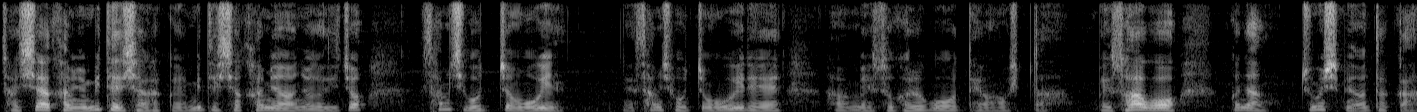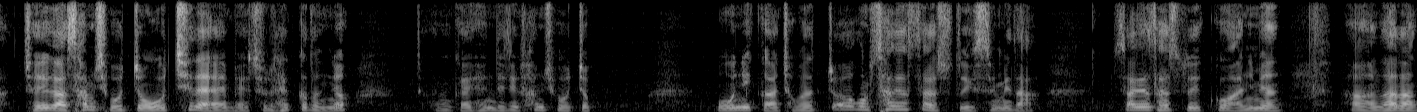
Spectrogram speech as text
자 시작하면 밑에 시작할 거예요. 밑에 시작하면 여기 어디죠? 35.51 네, 35.51에 한번 매수 걸고 대응하고 싶다. 매수하고 그냥 주무시면 어떨까? 저희가 35.57에 매수를 했거든요. 그러니까 현재 지금 35.5니까 저보다 조금 싸게 살 수도 있습니다. 싸게 살 수도 있고 아니면 어, 나랑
